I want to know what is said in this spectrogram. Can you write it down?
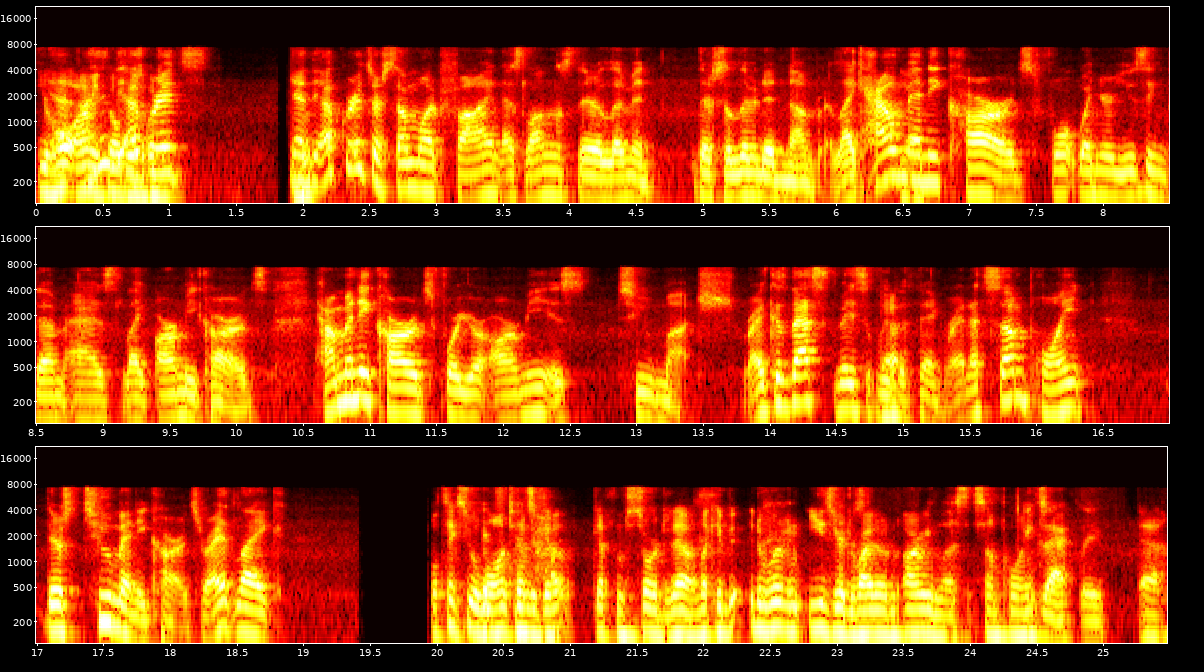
your Yeah, whole army built the is a bunch of- upgrades. Yeah, Mhm. the upgrades are somewhat fine as long as they're limit. There's a limited number. Like how Yeah. many cards for when you're using them as like army cards? How many cards for your army is too much, right? Because that's basically Yeah. the thing, right? At some point, there's too many cards, right? Like Well, it takes you a long time to get get them sorted out. Like it, it would have been easier to write out an army list at some point. exactly. Yeah.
